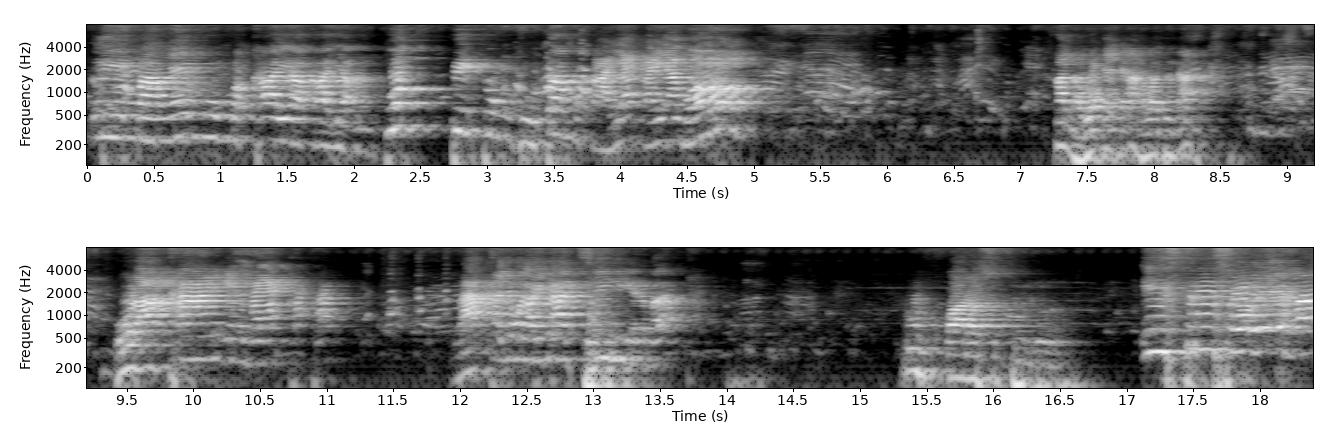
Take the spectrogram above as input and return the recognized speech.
lima ribu kaya kaya emput pitung juta kaya kaya wong. Kan awak kayaknya awak tenang ulakan ini banyak lakan yang mulai ngaji gitu pak? Duh, para sedulur istri soleha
